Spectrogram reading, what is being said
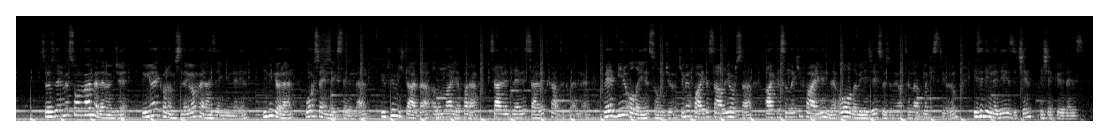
Sözlerime son vermeden önce dünya ekonomisine yön veren zenginlerin dibi gören borsa endekslerinden yüklü miktarda alımlar yaparak servetlerini servet kattıklarını ve bir olayın sonucu kime fayda sağlıyorsa arkasındaki failin de o olabileceği sözünü hatırlatmak istiyorum. Bizi dinlediğiniz için teşekkür ederiz.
